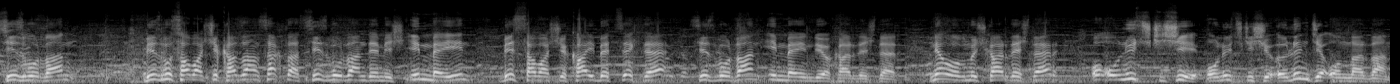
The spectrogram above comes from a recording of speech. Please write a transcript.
siz buradan biz bu savaşı kazansak da siz buradan demiş inmeyin. Biz savaşı kaybetsek de siz buradan inmeyin diyor kardeşler. Ne olmuş kardeşler? O 13 kişi, 13 kişi ölünce onlardan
